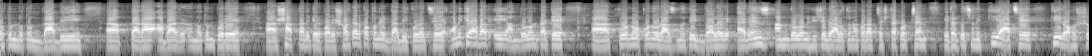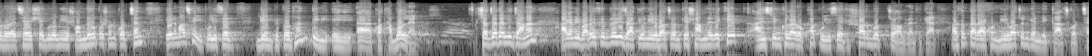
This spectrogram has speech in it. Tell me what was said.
নতুন নতুন দাবি। তারা আবার নতুন করে সাত তারিখের পরে সরকার পতনের দাবি করেছে। অনেকে আবার এই আন্দোলনটাকে কোনো কোনো রাজনৈতিক দলের অ্যারেঞ্জ আন্দোলন হিসেবে আলোচনা করার চেষ্টা করছেন। এটার পেছনে কি আছে, কি রহস্য রয়েছে, সেগুলো নিয়ে সন্দেহ পোষণ করছেন। এর মাঝেই পুলিশের ডিএমপি প্রধান তিনি এই কথা বললেন। সাজ্জাদ আলী জানান, আগামী বারোই ফেব্রুয়ারি জাতীয় নির্বাচনকে সামনে রেখে আইন শৃঙ্খলা রক্ষা পুলিশের সর্বোচ্চ অগ্রাধিকার। অর্থাৎ তারা এখন নির্বাচন কেন্দ্রিক কাজ করছে।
